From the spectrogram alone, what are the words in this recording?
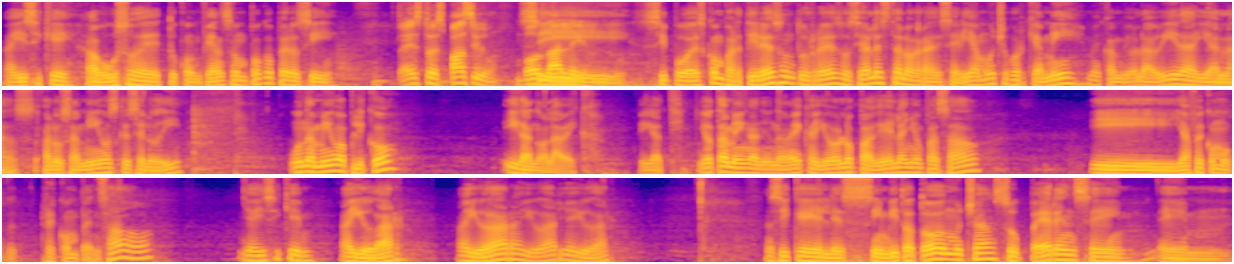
ahí sí que abuso de tu confianza un poco, pero sí. Es tu espacio, vos si, dale. Si puedes compartir eso en tus redes sociales, te lo agradecería mucho porque a mí me cambió la vida y a, las, a los amigos que se lo di. Un amigo aplicó y ganó la beca, fíjate. Yo también gané una beca, yo lo pagué el año pasado y ya fue como recompensado. Y ahí sí que ayudar, ayudar, ayudar y ayudar. Así que les invito a todos, muchachos, supérense. em,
